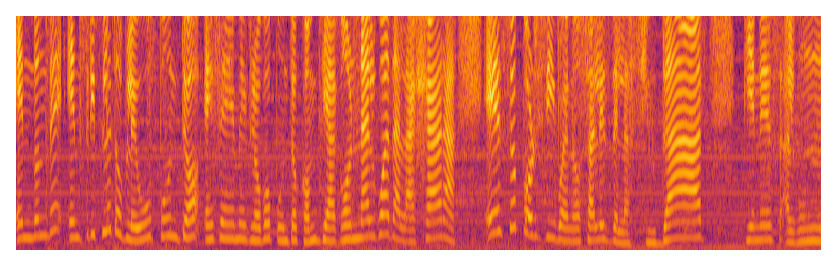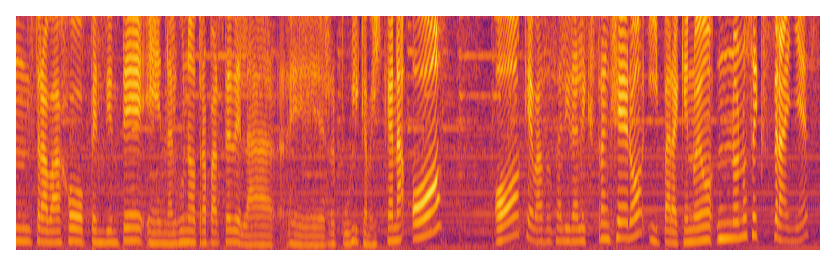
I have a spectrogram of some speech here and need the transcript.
en donde en www.fmglobo.com diagonal Guadalajara. Esto por si, bueno, sales de la ciudad, tienes algún trabajo pendiente en alguna otra parte de la eh, República Mexicana o o que vas a salir al extranjero y para que no, no nos extrañes,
